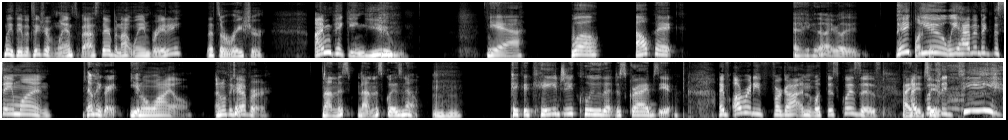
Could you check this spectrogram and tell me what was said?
Wait, they have a picture of Lance Bass there, but not Wayne Brady? That's erasure. I'm picking you. Yeah. Well, I'll pick even though I really Pick you. We haven't picked the same one okay, great. in a while. I don't think ever. not in this not in this quiz. No. Mm-hmm. Pick a cagey clue that describes you. I've already forgotten what this quiz is. I, I, did put too. the T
